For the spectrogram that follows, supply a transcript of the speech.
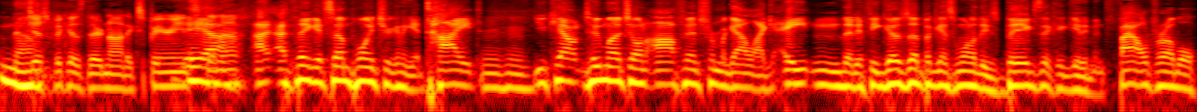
no, Just because they're not experienced yeah, enough. I, I think at some point you're going to get tight. Mm-hmm. You count too much on offense from a guy like Ayton that if he goes up against one of these bigs that could get him in foul trouble.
